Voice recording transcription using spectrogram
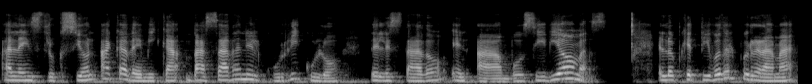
a la instrucción académica basada en el currículo del Estado en ambos idiomas. El objetivo del programa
